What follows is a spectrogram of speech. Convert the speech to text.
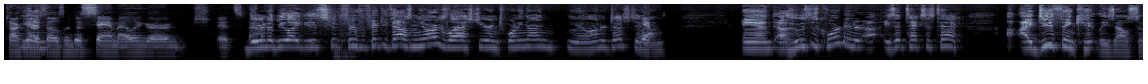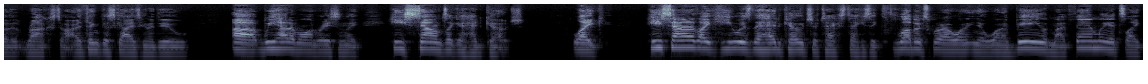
Talking Yeah. ourselves into Sam Ehlinger and sh- it's They're going to be like, it's threw for fifty thousand yards last year and twenty nine, you know, hundred touchdowns. Yeah. And uh, who's his coordinator? Uh, he's at Texas Tech. I- I do think Kittley's also a rock star. I think this guy's going to do. Uh, we had him on recently. He sounds like a head coach. Like he sounded like he was the head coach of Texas Tech. He's like Lubbock's where I want you know, want to be with my family. It's like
